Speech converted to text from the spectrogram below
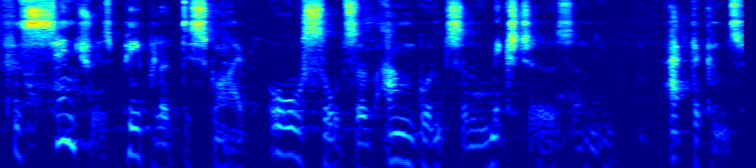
For centuries, people had described all sorts of unguents and mixtures and applicants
